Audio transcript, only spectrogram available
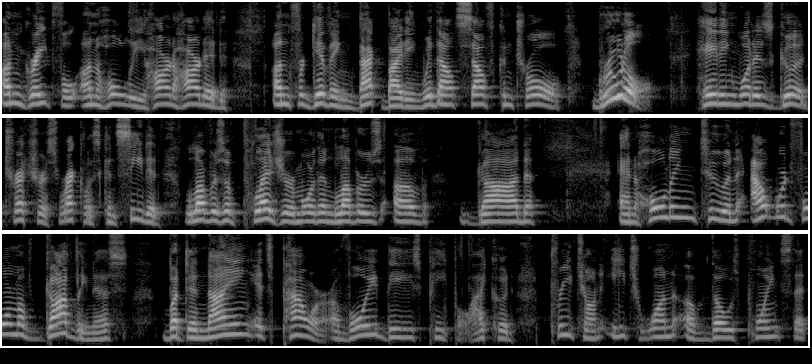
ungrateful, unholy, hard hearted, unforgiving, backbiting, without self control, brutal, hating what is good, treacherous, reckless, conceited, lovers of pleasure more than lovers of God, and holding to an outward form of godliness, but denying its power. Avoid these people. I could preach on each one of those points that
